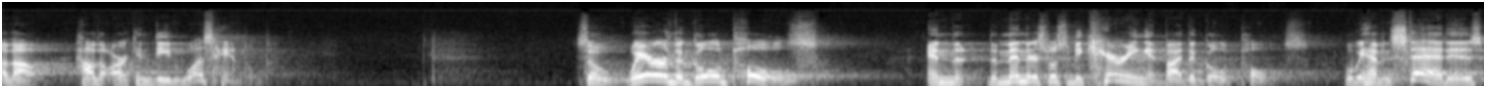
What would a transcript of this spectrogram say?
about how the ark indeed was handled? So, where are the gold poles and the, the men that are supposed to be carrying it by the gold poles? What we have instead is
